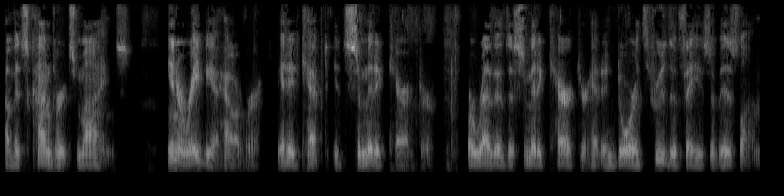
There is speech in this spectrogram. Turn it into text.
of its converts' minds. In Arabia, however, it had kept its Semitic character, or rather the Semitic character had endured through the phase of Islam,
